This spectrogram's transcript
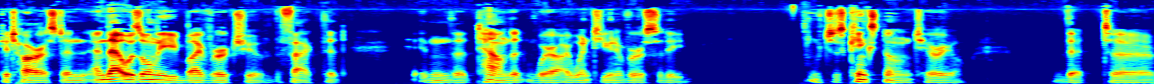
guitarist, and and that was only by virtue of the fact that in the town that where I went to university, which is Kingston, Ontario, that uh,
